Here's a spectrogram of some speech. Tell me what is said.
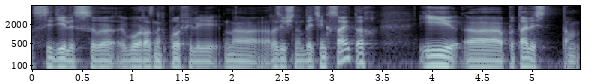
сидели с его разных профилей на различных дейтинг-сайтах и э, пытались там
